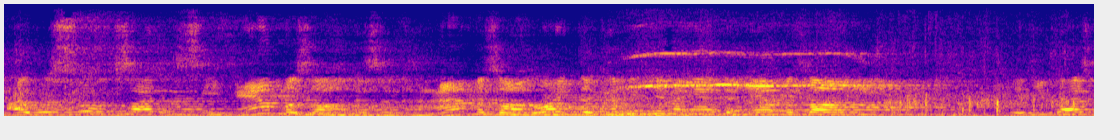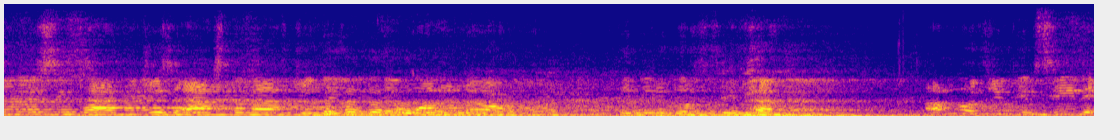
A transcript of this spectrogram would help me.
I was so excited to see Amazon is in Amazon right there. Can we give a hand to Amazon? If you guys are missing packages, ask them after. They, they want to know. They need a little feedback. I don't know if you can see the,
